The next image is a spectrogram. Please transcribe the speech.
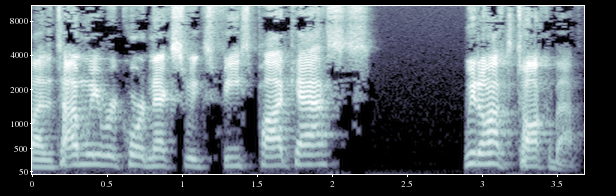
by the time we record next week's Feast podcasts, we don't have to talk about it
